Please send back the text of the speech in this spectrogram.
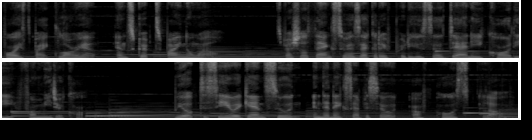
voiced by Gloria, and script by Noelle. Special thanks to executive producer Danny Cordy from MediaCorp. We hope to see you again soon in the next episode of Post Love.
